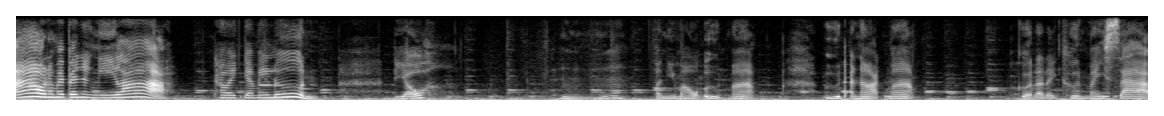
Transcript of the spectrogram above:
อ้าวทำไมเป็นอย่างนี้ล่ะทำไมแกไม่ลื่น เดี๋ยวหืมตอนนี้เมาส์อืดมาก อืดอนาถมาก เกิดอะไรขึ้นไม่ทราบ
